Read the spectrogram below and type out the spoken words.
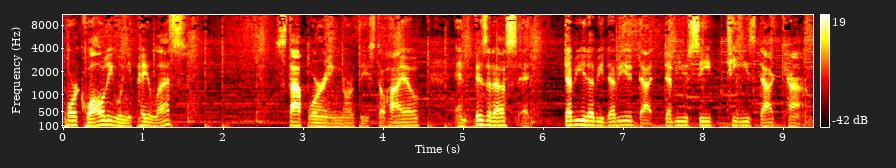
poor quality when you pay less? Stop worrying, Northeast Ohio, and visit us at www.wctees.com.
